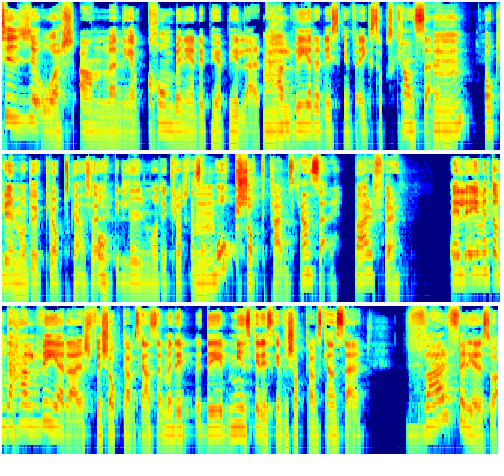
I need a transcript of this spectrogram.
Tio års användning av kombinerade p-piller halverar risken för äggstockscancer Mm. Och livmoderkroppscancer. och livmoderkroppscancer Mm. och tjocktarmscancer. Varför? Eller jag vet inte om det halverar för tjocktarmscancer, men det, det minskar risken för tjocktarmscancer. Varför är det så?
